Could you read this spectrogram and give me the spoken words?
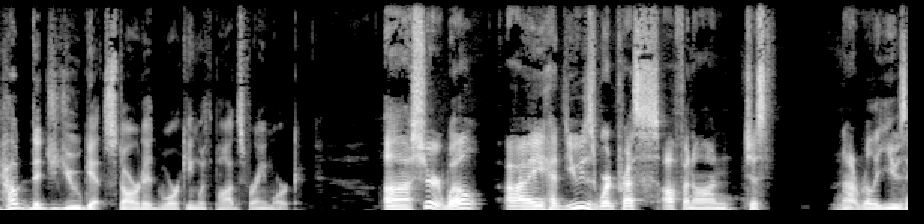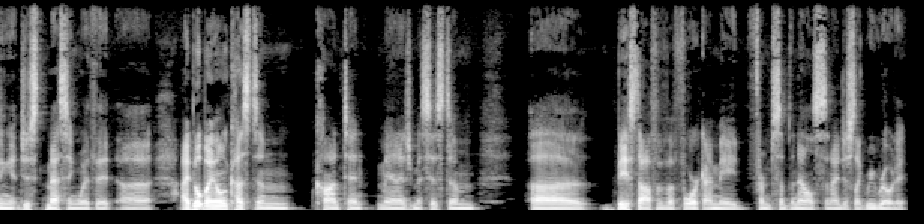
how did you get started working with pods framework Uh, sure. Well, I had used WordPress off and on, just not really using it, just messing with it. Uh, I built my own custom content management system uh, based off of a fork I made from something else, and I just like rewrote it.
